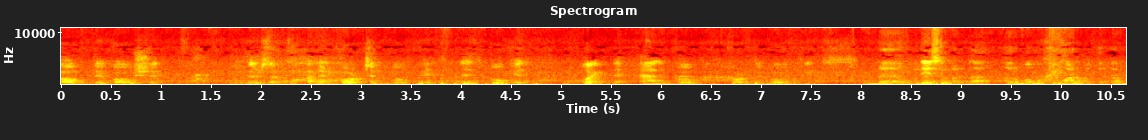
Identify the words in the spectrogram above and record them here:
of Devotion. There's a, an important book. It's, this book is like the handbook for devotees. இந்த உபதேசம் இருந்தால் அது ரொம்ப முக்கியமான புத்தகம்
